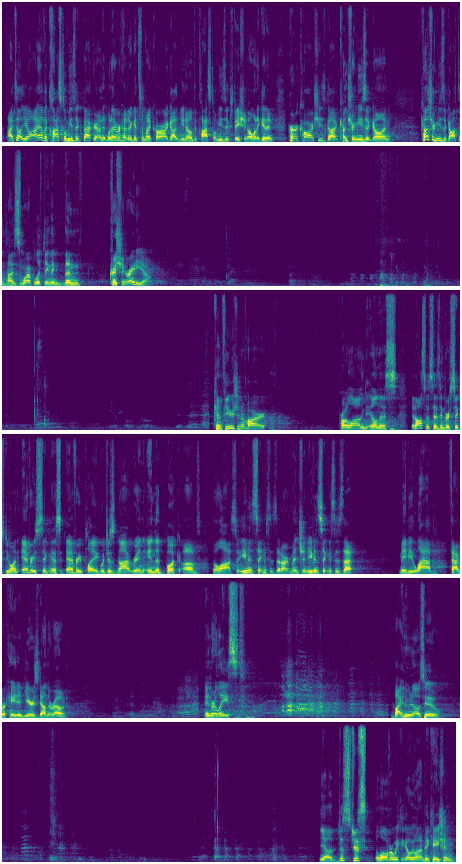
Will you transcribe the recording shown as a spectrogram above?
I tell you know, I have a classical music background. And whenever Heather gets in my car, I got you know the classical music station. I want to get in her car. She's got country music going. Country music oftentimes is more uplifting than, than Christian radio. confusion of heart, prolonged illness. It also says in verse 61 every sickness, every plague which is not written in the book of the law. So even sicknesses that aren't mentioned, even sicknesses that may be lab fabricated years down the road and released by who knows who. You know, just just a little over a week ago, we went on vacation,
